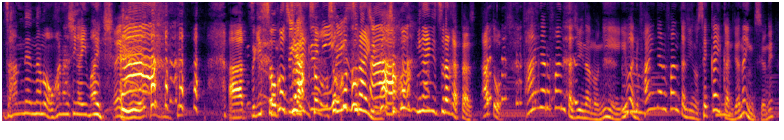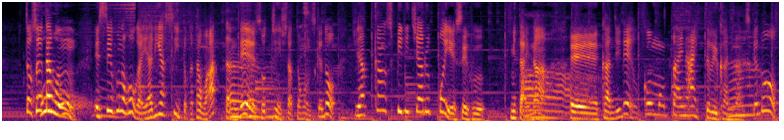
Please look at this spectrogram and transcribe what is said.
残念なのはお話がいまいち。っていうあー 次そこそっちが。辛いそそこ辛いねそこ意外に辛かったあとファイナルファンタジーなのにいわゆるファイナルファンタジーの世界観じゃないんですよね、とそれ多分 SF の方がやりやすいとか多分あったんで、うん。そっちにしたと思うんですけど若干スピリチュアルっぽい SF みたいな、えー感じでこうもったいないという感じなんですけど。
